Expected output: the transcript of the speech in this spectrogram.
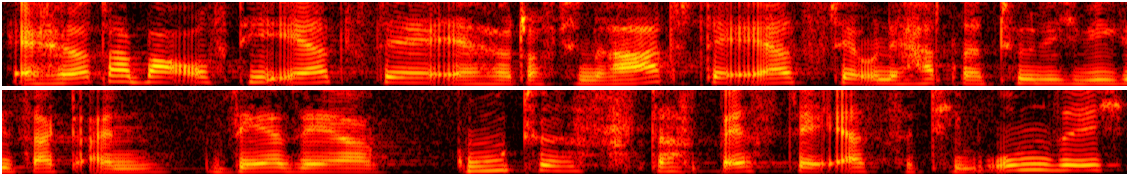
Er hört aber auf die Ärzte, er hört auf den Rat der Ärzte und er hat natürlich, wie gesagt, ein sehr, sehr gutes, das beste Ärzteteam um sich.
